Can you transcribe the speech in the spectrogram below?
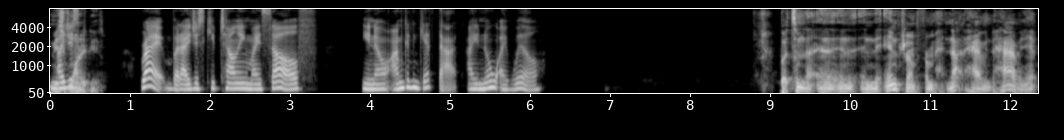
You just just wanted it. right, but I just keep telling myself, you know, I'm going to get that. I know I will. But some in, in, in the interim from not having to having it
